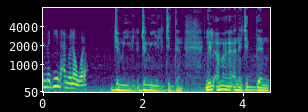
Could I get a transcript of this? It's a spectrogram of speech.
المدينة المنورة. جميل جميل جدا. للأمانة أنا جدا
